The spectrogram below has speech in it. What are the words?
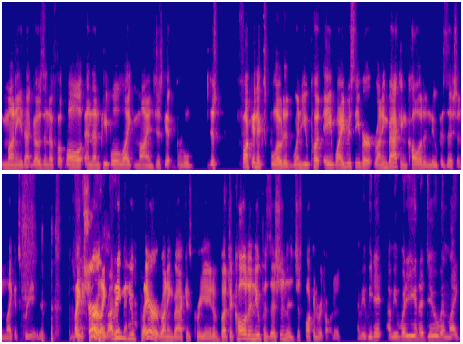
money that goes into football, and then people like mine just get just fucking exploded when you put a wide receiver running back and call it a new position like it's creative. like sure, like it running putting a new player at running back is creative, but to call it a new position is just fucking retarded. I mean, we did. I mean, what are you gonna do when like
